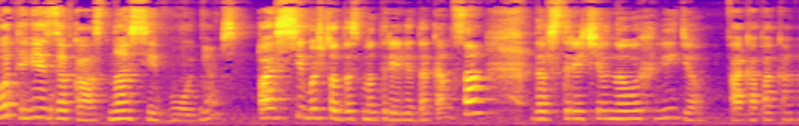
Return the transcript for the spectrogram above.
Вот и весь заказ на сегодня. Спасибо, что досмотрели до конца. До встречи в новых видео. Пока-пока.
